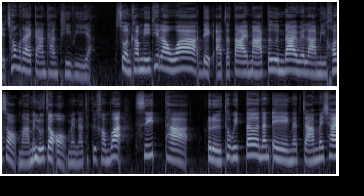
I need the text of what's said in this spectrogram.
7 ช่องรายการทางทีวีอะส่วนคำนี้ที่เราว่าเด็กอาจจะตายมาตื่นได้เวลามีข้อสอบมาไม่รู้จะออกไหมนะ คือคำว่าซิทาหรือทวิตเตอร์นั่นเองนะจ๊ะ ไม่ใช่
